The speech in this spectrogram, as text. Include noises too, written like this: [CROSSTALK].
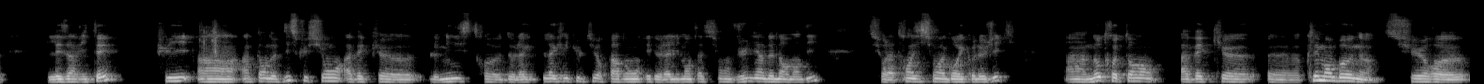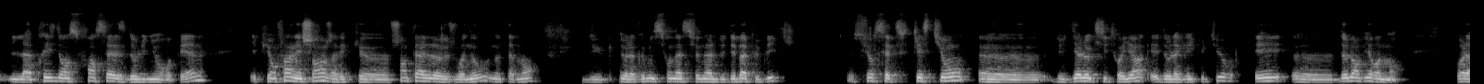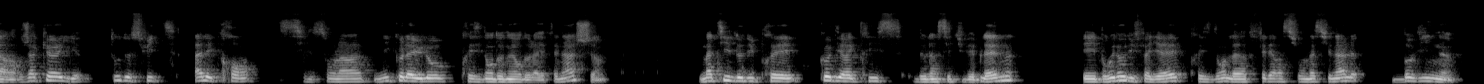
les invités puis un, temps de discussion avec euh, le ministre de l'Agriculture et de l'Alimentation, Julien de Normandie, sur la transition agroécologique, un autre temps avec euh, euh, Clément Beaune sur la présidence française de l'Union européenne, et puis enfin un échange avec Chantal Joanneau, notamment de la Commission nationale du débat public, sur cette question du dialogue citoyen et de l'agriculture et de l'environnement. Voilà, j'accueille tout de suite à l'écran, s'ils sont là, Nicolas Hulot, président d'honneur de la FNH, Mathilde Dupré, co-directrice de l'Institut Veblen, et Bruno Dufayet, président de la Fédération nationale bovine.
